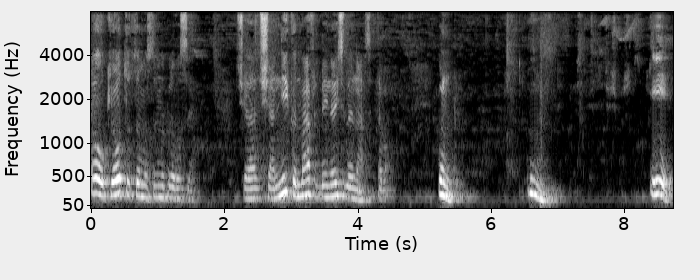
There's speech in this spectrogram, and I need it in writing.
ou que outros estão mostrando para você. Tá bom. Um. Um. E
